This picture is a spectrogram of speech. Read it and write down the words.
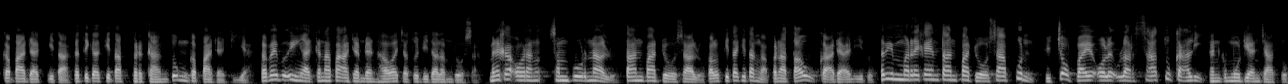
kepada kita ketika kita bergantung kepada dia. Bapak Ibu ingat kenapa Adam dan Hawa jatuh di dalam dosa. Mereka orang sempurna loh, tanpa dosa loh. Kalau kita kita nggak pernah tahu keadaan itu. Tapi mereka yang tanpa dosa pun dicobai oleh ular satu kali dan kemudian jatuh.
